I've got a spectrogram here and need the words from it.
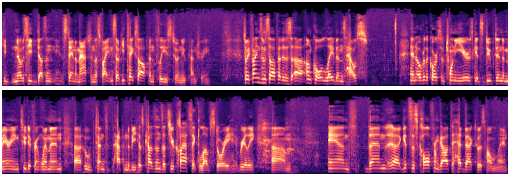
he knows he doesn't stand a match in this fight, and so he takes off and flees to a new country. So he finds himself at his uh, uncle Laban's house and over the course of 20 years gets duped into marrying two different women uh, who tend to happen to be his cousins that's your classic love story really um, and then uh, gets this call from God to head back to his homeland.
